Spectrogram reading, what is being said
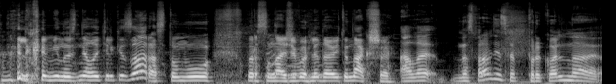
Велькаміну зняли тільки зараз, тому персонажі виглядають інакше. Але насправді це прикольно, е,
